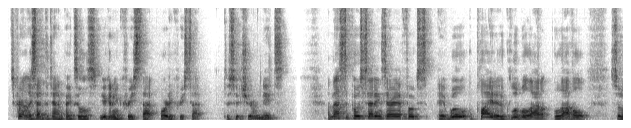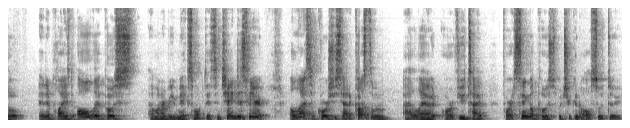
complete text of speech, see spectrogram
is currently set to 10 pixels. You can increase that or decrease that to suit your own needs. And that's the post settings area, folks. It will apply to a global level. So it applies to all the posts and whenever you make some updates and changes here, unless of course you set a custom uh, layout or view type for a single post, which you can also do.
